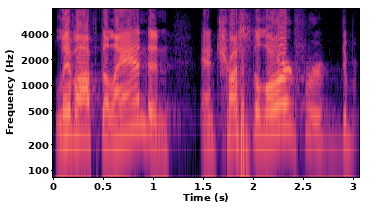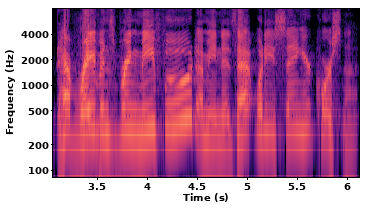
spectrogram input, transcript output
live off the land and, and trust the Lord for have ravens bring me food? I mean, is that what he's saying here? Of course not.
